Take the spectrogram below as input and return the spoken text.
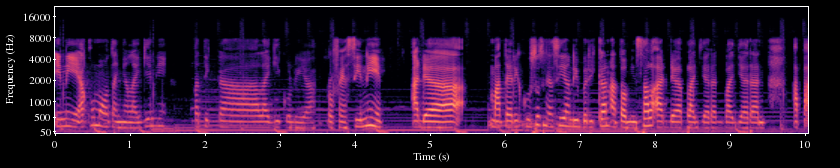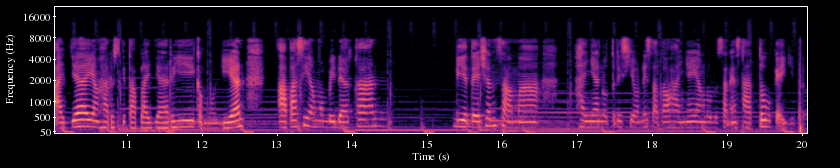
ini aku mau tanya lagi nih, ketika lagi kuliah profesi nih ada materi khusus nggak sih yang diberikan? Atau misal ada pelajaran-pelajaran apa aja yang harus kita pelajari? Kemudian apa sih yang membedakan dietitian sama hanya nutrisionis atau hanya yang lulusan S1 kayak gitu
